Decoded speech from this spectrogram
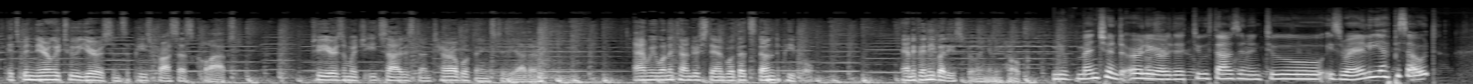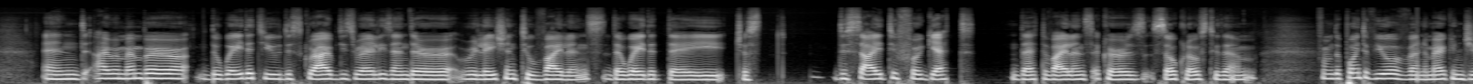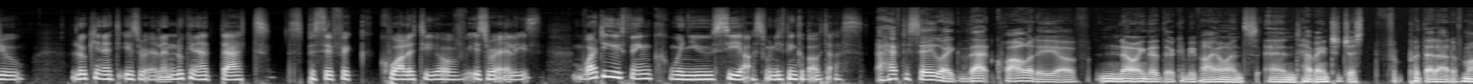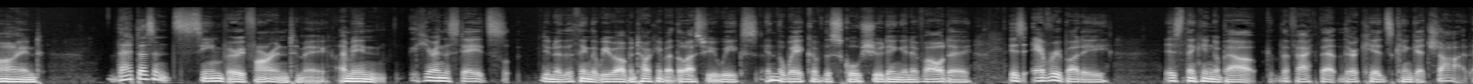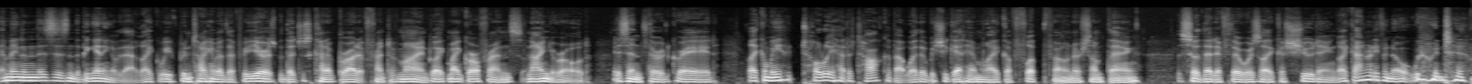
It's been nearly two years since the peace process collapsed. Two years in which each side has done terrible things to the other. And we wanted to understand what that's done to people. And if anybody's feeling any hope. You've mentioned earlier the 2002 Israeli episode. And I remember the way that you described Israelis and their relation to violence, the way that they just decide to forget that violence occurs so close to them. From the point of view of an American Jew, looking at Israel and looking at that specific quality of Israelis, what do you think when you see us, when you think about us? I have to say, like, that quality of knowing that there can be violence and having to just f- put that out of mind, that doesn't seem very foreign to me. I mean, here in the States, you know, the thing that we've all been talking about the last few weeks in the wake of the school shooting in Uvalde is everybody is thinking about the fact that their kids can get shot. I mean, this isn't the beginning of that. Like, we've been talking about that for years, but that just kind of brought it front of mind. Like, my girlfriend's nine year old is in third grade. Like, and we totally had to talk about whether we should get him like a flip phone or something so that if there was like a shooting, like I don't even know what we would do.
